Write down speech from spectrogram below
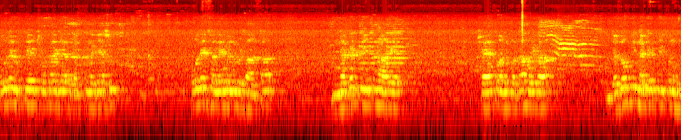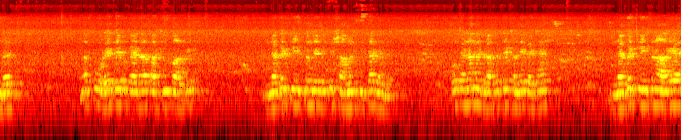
ਉਹਦੇ ਉੱਤੇ ਛੋਟਾ ਜਿਹਾ ਦਰਖਤ ਲੱਗਿਆ ਸੀ। ਉਹਦੇ ਥੱਲੇ ਮੈਨੂੰ ਬਿਠਾਤਾ ਨਗਰ ਕੀਰਤਨ ਆ ਰਿਹਾ ਸ਼ਾਇਦ ਤੁਹਾਨੂੰ ਪਤਾ ਹੋਵੇਗਾ, ਜਦੋਂ ਵੀ ਨਗਰ ਕੀਰਤਨ ਹੁੰਦਾ ਤਾਂ ਘੋੜੇ ਤੇ ਬਕਾਇਦਾ ਪਾਠੀ ਪਾ ਕੇ ਨਗਰ ਕੀਰਤਨ ਦੇ ਵਿੱਚ ਸ਼ਾਮਲ ਕੀਤਾ ਜਾਂਦਾ ਉਹ ਕਹਿੰਦਾ, ਮੈਂ ਦਰਖਤ ਦੇ ਥੱਲੇ ਬੈਠਾ ਨਗਰ ਕੀਰਤਨ ਆ ਰਿਹਾ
